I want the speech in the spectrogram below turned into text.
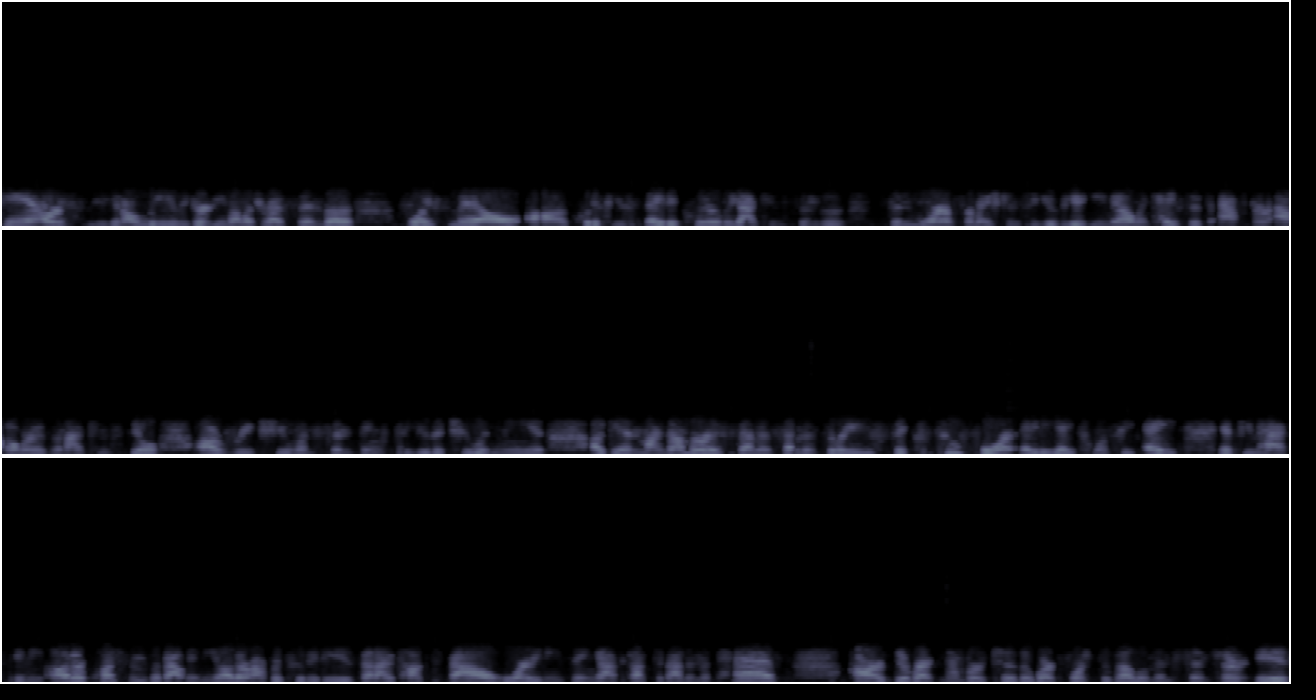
can, or you know, leave your email address in the voicemail. Uh, if you state it clearly, I can send the send more information to you via email in case it's after hours and I can still uh, reach you and send things to you that you would need. Again, my number is 773-624-8828. If you have any other questions about any other opportunities that I talked about or anything I've talked about in the past, our direct number to the Workforce Development Center is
